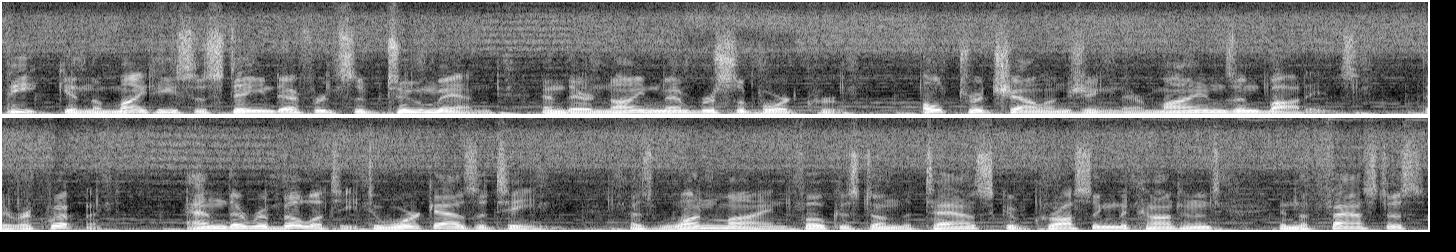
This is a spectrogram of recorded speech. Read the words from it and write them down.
peak in the mighty sustained efforts of two men and their nine-member support crew, ultra challenging their minds and bodies, their equipment, and their ability to work as a team, as one mind focused on the task of crossing the continent in the fastest,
